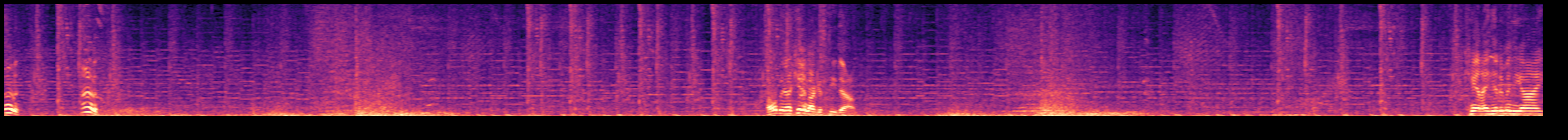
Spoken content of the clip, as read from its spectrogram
Uh. Uh. I don't think I can knock his teeth out. Can I hit him in the eye?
